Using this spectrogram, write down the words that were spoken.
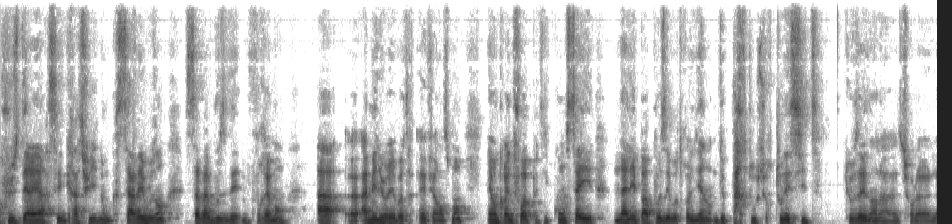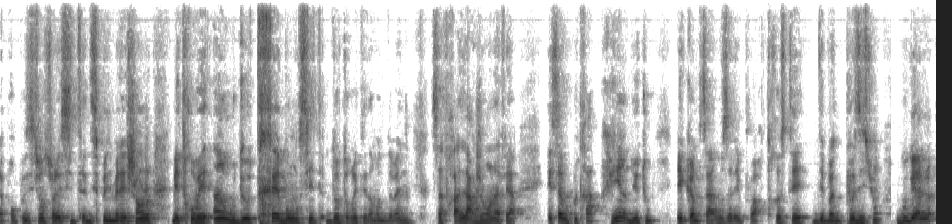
plus, derrière, c'est gratuit, donc servez-vous-en. Ça va vous aider vraiment à euh, améliorer votre référencement. Et encore une fois, petit conseil, n'allez pas poser votre lien de partout sur tous les sites vous avez dans la, sur la, proposition, sur les sites disponibles à l'échange, mais trouvez un ou deux très bons sites d'autorité dans votre domaine. Ça fera largement l'affaire et ça vous coûtera rien du tout. Et comme ça, vous allez pouvoir truster des bonnes positions Google.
